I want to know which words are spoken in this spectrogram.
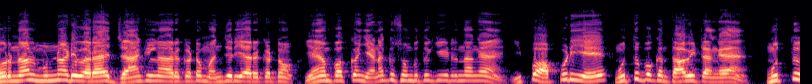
ஒரு நாள் முன்னாடி வர ஜாக்லினா இருக்கட்டும் மஞ்சரியா இருக்கட்டும் என் பக்கம் எனக்கு சொம்பு தூக்கிட்டு இருந்தாங்க. இப்போ அப்படியே முத்து பக்கம் தாவிட்டாங்க. முத்து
